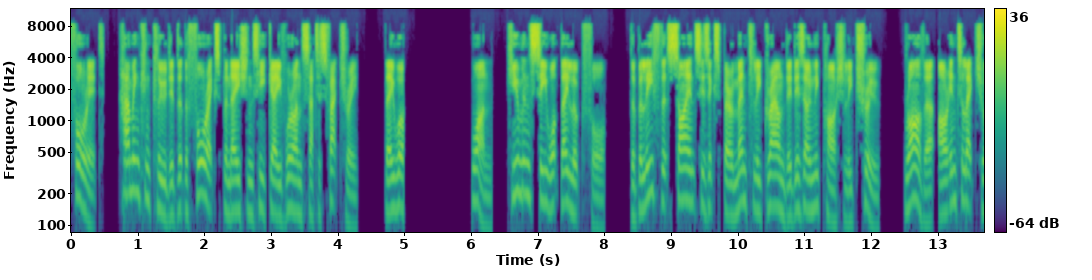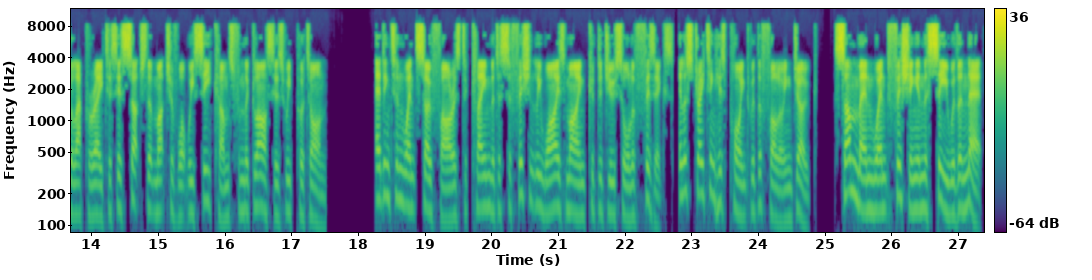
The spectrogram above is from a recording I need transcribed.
for it. Hamming concluded that the four explanations he gave were unsatisfactory. They were 1. Humans see what they look for. The belief that science is experimentally grounded is only partially true. Rather, our intellectual apparatus is such that much of what we see comes from the glasses we put on. Eddington went so far as to claim that a sufficiently wise mind could deduce all of physics, illustrating his point with the following joke. Some men went fishing in the sea with a net,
